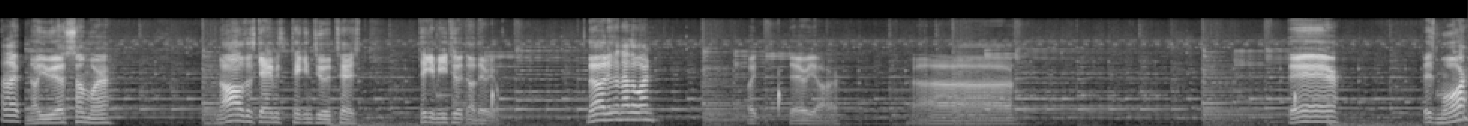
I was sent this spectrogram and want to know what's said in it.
Hello. No, you here somewhere. No, this game is taking to a test. Taking me to it. Oh, there we go. No, there's another one. Wait, there we are. Uh, there. There's more?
